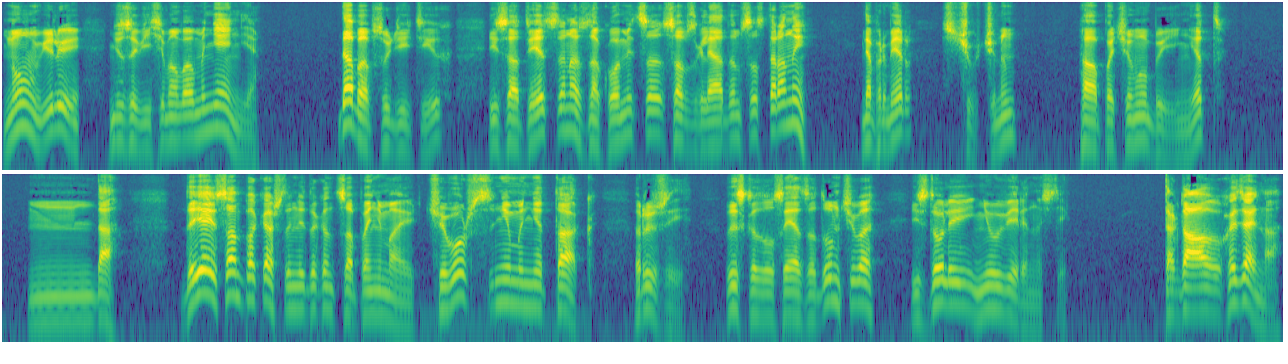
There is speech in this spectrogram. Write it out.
ну, или независимого мнения, дабы обсудить их и, соответственно, ознакомиться со взглядом со стороны, например, с Чучиным. А почему бы и нет? — М-да. Да я и сам пока что не до конца понимаю, чего ж с ним не так, рыжий, высказался я задумчиво и с долей неуверенности. Тогда хозяина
